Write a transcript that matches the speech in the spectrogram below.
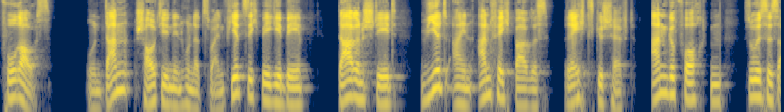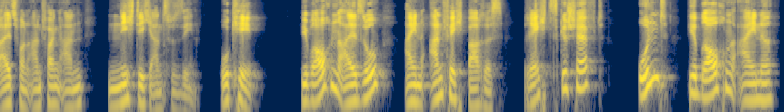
voraus. Und dann schaut ihr in den 142 BGB. Darin steht, wird ein anfechtbares Rechtsgeschäft angefochten, so ist es als von Anfang an nichtig anzusehen. Okay, wir brauchen also ein anfechtbares Rechtsgeschäft und wir brauchen eine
